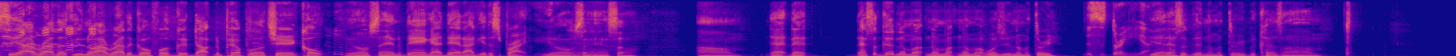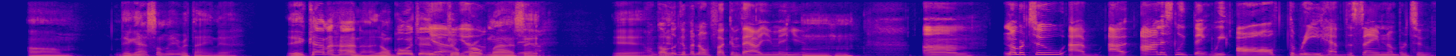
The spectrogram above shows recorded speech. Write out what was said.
See, I'd rather, you know, I'd rather go for a good Dr. Pepper or cherry coke. You know what I'm saying? If they ain't got that, I get a Sprite. You know what I'm saying? So, um, that that that's a good number. Number number. What's your number three? this is three, yeah. Yeah, that's a good number three because um, um, they got some of everything there. It kind of high now. Don't go with your, Yeah, your yeah, broke mindset. yeah. Yeah. Don't go looking for no fucking value menu. Mm-hmm. Um, number two, I I honestly think we all three have the same number two.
